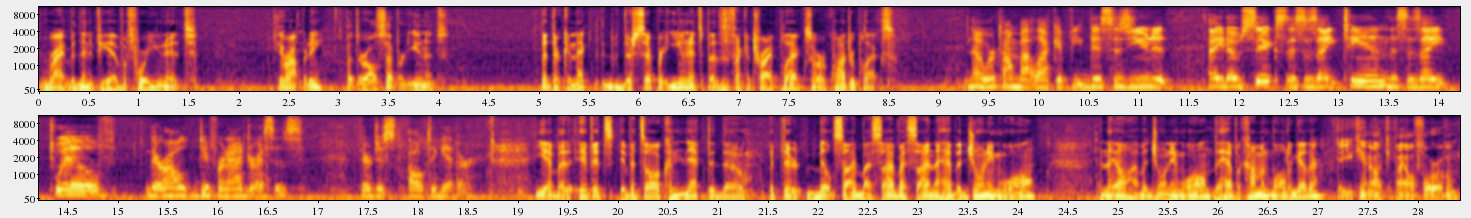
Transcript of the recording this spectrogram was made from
Right, but then if you have a four unit Yeah, property, But they're all separate units. But they're connected, they're separate units, but it's like a triplex or a quadruplex. No, we're talking about like if you, this is unit 806, this is 810, this is 812. They're all different addresses. They're just all together. Yeah, but if it's if it's all connected though, if they're built side by side by side and they have a joining wall, and they all have a joining wall, they have a common wall together. Yeah, you can't occupy all four of them.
